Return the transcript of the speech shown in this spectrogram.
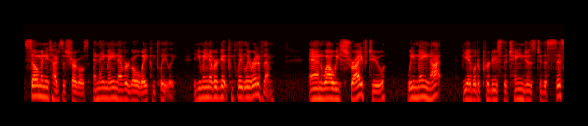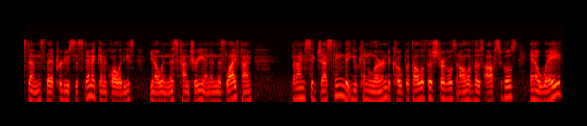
so many types of struggles, and they may never go away completely. And you may never get completely rid of them. And while we strive to, We may not be able to produce the changes to the systems that produce systemic inequalities, you know, in this country and in this lifetime. But I'm suggesting that you can learn to cope with all of those struggles and all of those obstacles in a way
